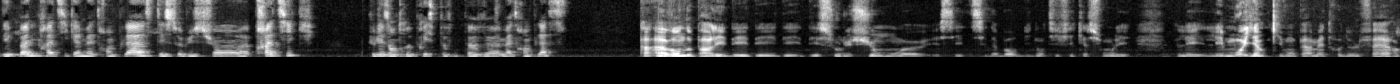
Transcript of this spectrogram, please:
des bonnes pratiques à mettre en place, des solutions euh, pratiques que les entreprises peuvent mettre en place? Avant de parler des, solutions, euh, c'est d'abord d'identifier quels sont les, moyens qui vont permettre de le faire.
